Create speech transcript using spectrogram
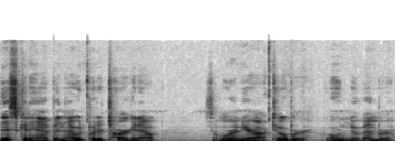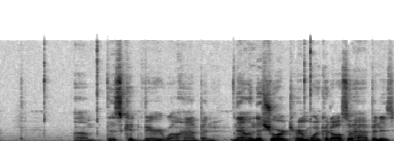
this could happen. I would put a target out somewhere near October or November. Um, this could very well happen. Now, in the short term, what could also happen is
